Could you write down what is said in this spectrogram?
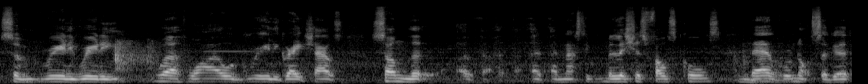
some really really worthwhile, really great shouts. Some that are, are, are nasty, malicious false calls. They're not so good.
